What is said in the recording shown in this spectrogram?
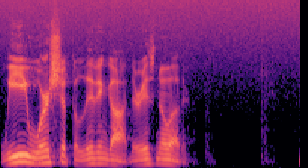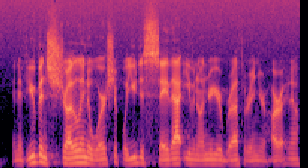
We worship the living God, there is no other. And if you've been struggling to worship, will you just say that even under your breath or in your heart right now?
